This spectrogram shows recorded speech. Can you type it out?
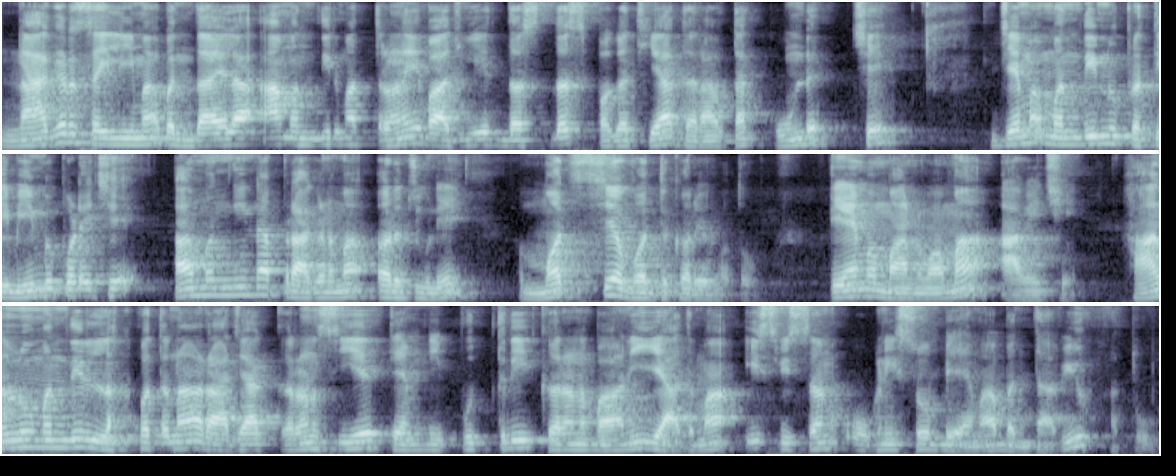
નાગર શૈલીમાં બંધાયેલા આ મંદિરમાં ત્રણેય બાજુએ દસ દસ પગથિયા ધરાવતા કુંડ છે. જેમાં મંદિરનું પ્રતિબિંબ પડે છે. આ મંદિરના પ્રાંગણમાં અર્જુને મત્સ્ય વધ કર્યો હતો. તેમ માનવામાં આવે છે. હાલનું મંદિર લખપતના રાજા કરણસિંહે તેમની પુત્રી કરણબાની યાદમાં ઈસવીસન ઓગણીસો બેમાં બંધાવ્યું હતું.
